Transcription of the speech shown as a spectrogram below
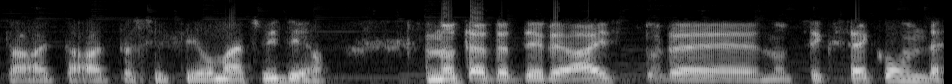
tā, tā, tas ir filmēts video. Nu, tā tad ir aizturē, nu, cik sekunde?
